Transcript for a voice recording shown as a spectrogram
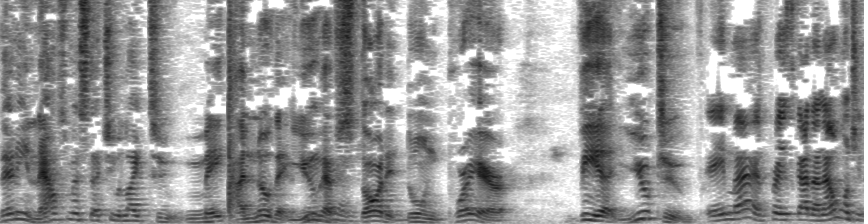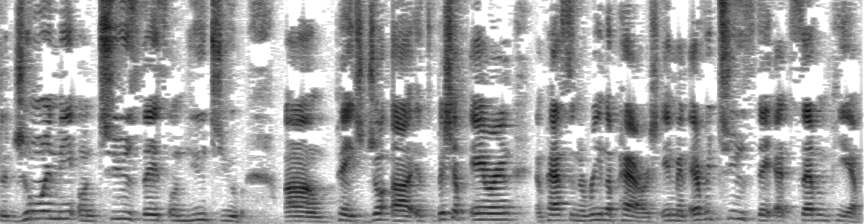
there any announcements that you would like to make? I know that you have started doing prayer via YouTube. Amen. Praise God. And I want you to join me on Tuesdays on YouTube um, page. Jo- Uh, it's Bishop Aaron and Pastor Narina Parrish. Amen. Every Tuesday at 7 p.m.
